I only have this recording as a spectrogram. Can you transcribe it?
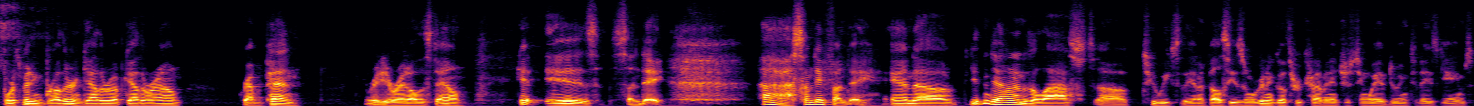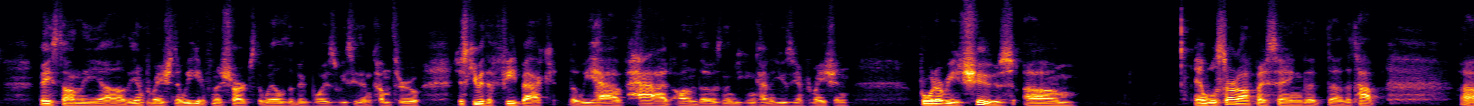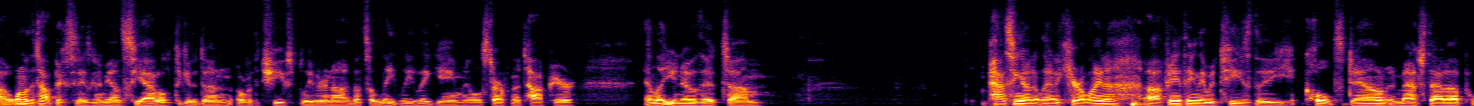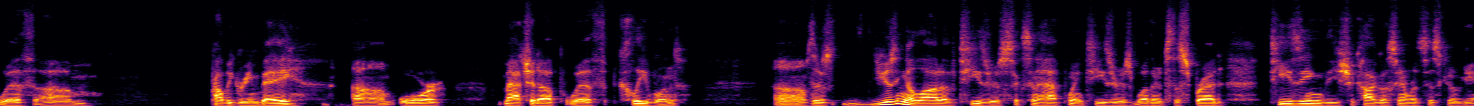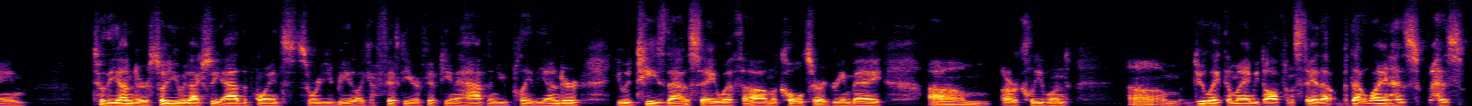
sports betting brother, and gather up, gather around, grab a pen, ready to write all this down. It is Sunday. Ah, Sunday fun day. And uh, getting down into the last uh, two weeks of the NFL season, we're going to go through kind of an interesting way of doing today's games based on the uh, the information that we get from the Sharks, the Whales, the big boys. We see them come through. Just give you the feedback that we have had on those, and then you can kind of use the information for whatever you choose. Um, and we'll start off by saying that uh, the top uh, one of the top picks today is going to be on Seattle to get it done over the Chiefs, believe it or not. That's a late, late, late game. And we'll start from the top here and let you know that um, passing on Atlanta, Carolina, uh, if anything, they would tease the Colts down and match that up with um, probably Green Bay um, or match it up with Cleveland. Uh, there's using a lot of teasers, six and a half point teasers, whether it's the spread, teasing the Chicago San Francisco game to the under. So you would actually add the points. So where you'd be like a 50 or 50 and a half, and you'd play the under. You would tease that, say, with um, the Colts or a Green Bay um, or Cleveland. Um, do like the Miami Dolphins stay that, but that line has has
